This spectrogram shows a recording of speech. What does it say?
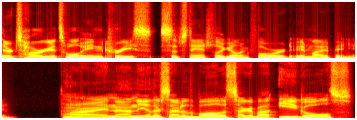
their targets will increase substantially going forward, in my opinion. All right. Now, on the other side of the ball, let's talk about Eagles.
